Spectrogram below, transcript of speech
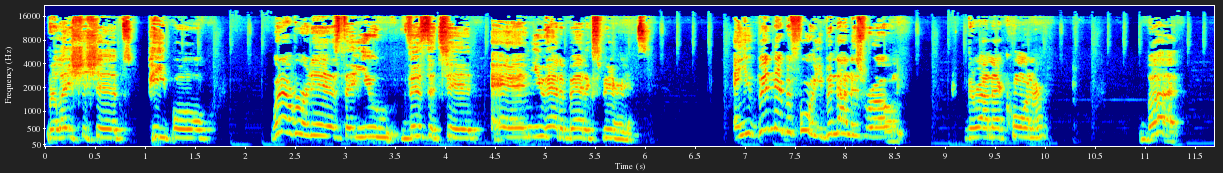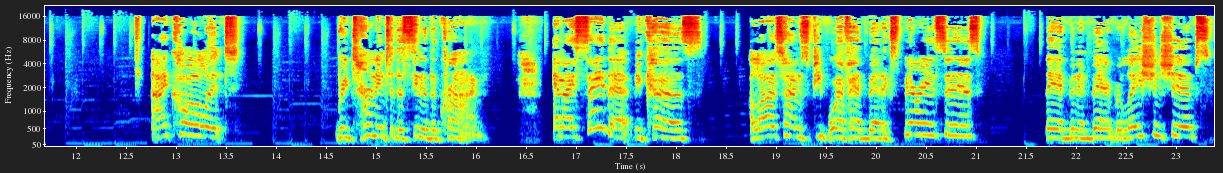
relationships, people, whatever it is that you visited and you had a bad experience. And you've been there before. You've been down this road, around that corner. But I call it returning to the scene of the crime. And I say that because a lot of times people have had bad experiences, they have been in bad relationships.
